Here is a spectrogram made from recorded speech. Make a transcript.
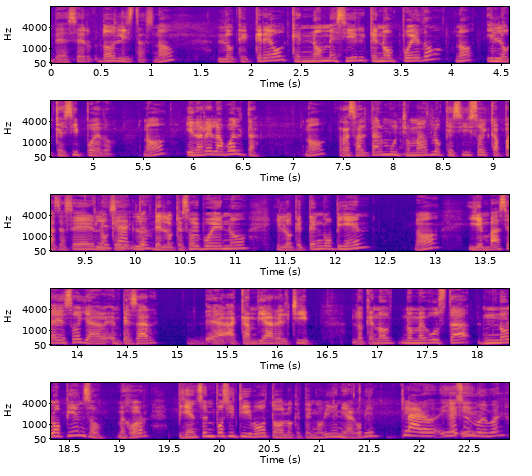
de hacer dos listas, ¿no? Lo que creo que no me sirve, que no puedo, ¿no? Y lo que sí puedo, ¿no? Y darle la vuelta, ¿no? Resaltar mucho más lo que sí soy capaz de hacer, lo que, lo- de lo que soy bueno y lo que tengo bien, ¿no? Y en base a eso ya empezar eh, a cambiar el chip. Lo que no, no me gusta, no lo pienso. Mejor pienso en positivo todo lo que tengo bien y hago bien. Claro, y, Eso es muy bueno.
